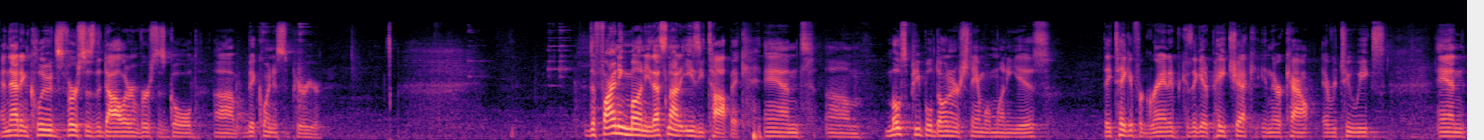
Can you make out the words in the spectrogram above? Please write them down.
And that includes versus the dollar and versus gold. Um, Bitcoin is superior. Defining money, that's not an easy topic, and um, most people don't understand what money is. They take it for granted because they get a paycheck in their account every two weeks and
